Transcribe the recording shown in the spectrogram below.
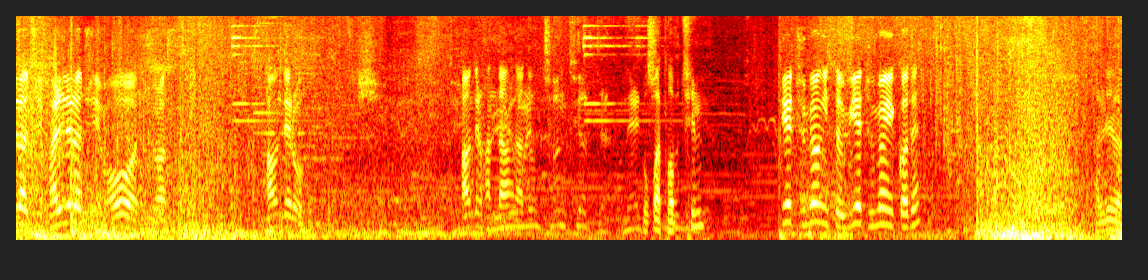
발릴라 주심 발릴라 주심 오 좋았어. 가운데로. 가운데로 간다 나도. 녹과 덮침? 위에 두 명 있어. 위에 두 명 있거든? 달리라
